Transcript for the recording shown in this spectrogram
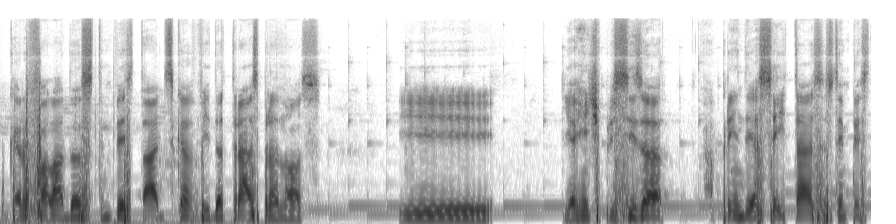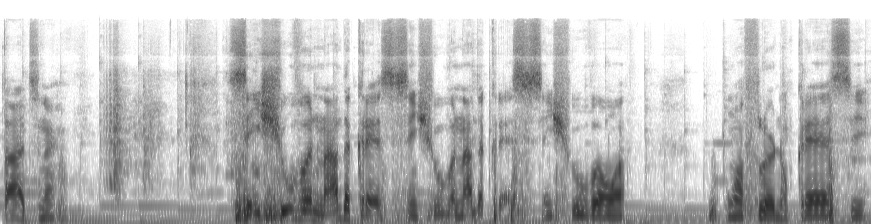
Eu quero falar das tempestades que a vida traz para nós. E e a gente precisa aprender a aceitar essas tempestades, né? Sem chuva nada cresce, sem chuva nada cresce. Sem chuva uma, uma flor não cresce,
